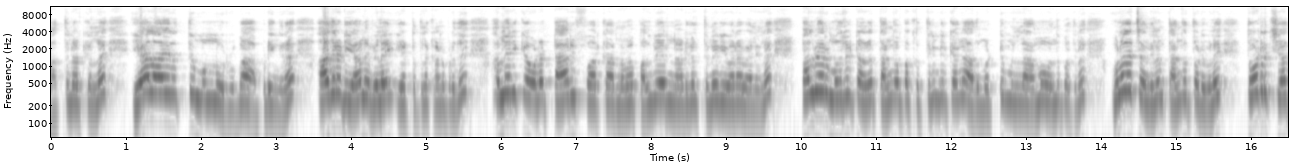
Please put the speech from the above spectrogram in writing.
பத்து நாட்களில் ஏழாயிரத்து முந்நூறுரூபா அப்படிங்கிற அதிரடியான விலை ஏற்றத்தில் காணப்படுது. அமெரிக்காவோட டாரிஃப் வார் காரணமாக பல்வேறு நாடுகள் திணறி வர வேலையில் பல்வேறு முதலீட்டாளர்கள் தங்கம் பக்கம் திரும்பியிருக்காங்க. அது மட்டும் இல்லாமல் வந்து பார்த்திங்கன்னா உலக சந்தையிலும் தங்கத்தோட விலை தொடர்ச்சியாக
